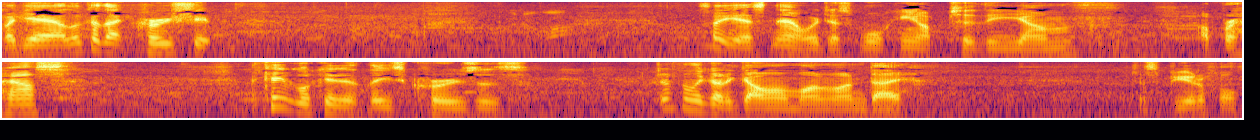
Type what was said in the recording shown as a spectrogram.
But yeah, look at that cruise ship. So yes, now we're just walking up to the um, Opera House. I keep looking at these cruises. Definitely got to go on one one day. Just beautiful.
